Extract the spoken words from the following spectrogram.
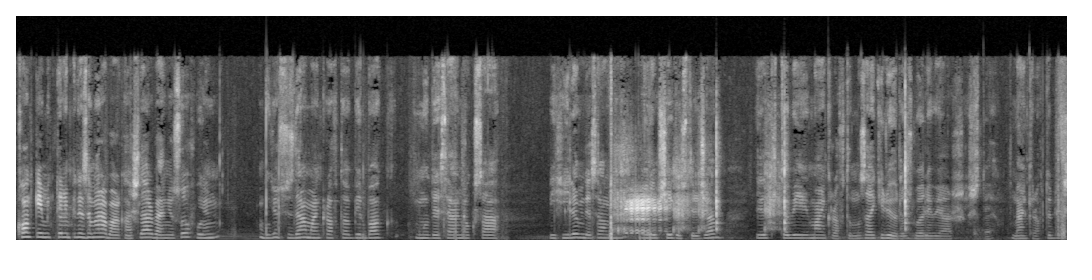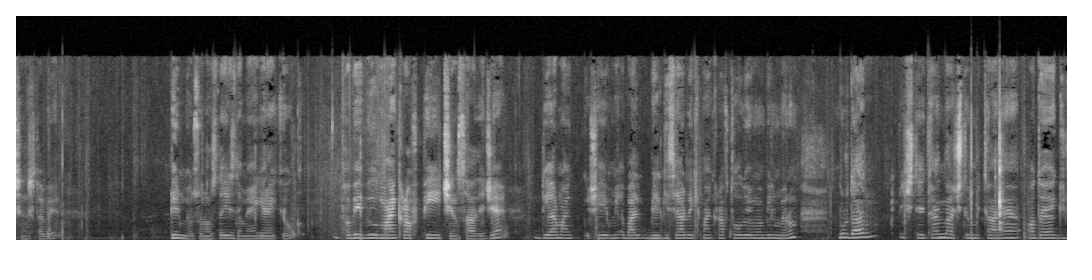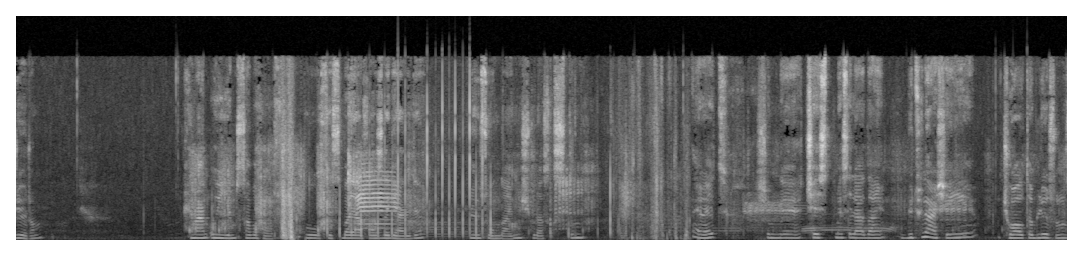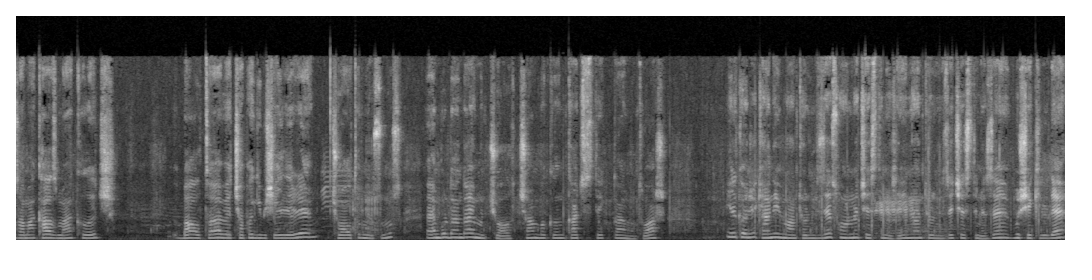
Kont Gaming'den hepinize merhaba arkadaşlar. Ben Yusuf. Bugün bugün sizlere Minecraft'ta bir bug mı desem yoksa bir hile mi desem öyle bir şey göstereceğim. İlk tabi Minecraft'ımıza giriyoruz. Böyle bir yer işte. Minecraft'ta bilirsiniz tabi. Bilmiyorsanız da izlemeye gerek yok. Tabi bu Minecraft P için sadece. Diğer şey bilgisayardaki Minecraft oluyor mu bilmiyorum. Buradan işte kendi açtığım bir tane adaya giriyorum. Hemen uyuyayım sabah olsun. Bu sesi bayağı fazla geldi. En sondaymış biraz kıstım. Evet. Şimdi chest mesela da bütün her şeyi çoğaltabiliyorsunuz ama kazma, kılıç, balta ve çapa gibi şeyleri çoğaltamıyorsunuz. Ben buradan diamond çoğaltacağım. Bakın kaç stack diamond var. İlk önce kendi inventörünüze sonra chestinize, inventörünüze, chestinize bu şekilde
